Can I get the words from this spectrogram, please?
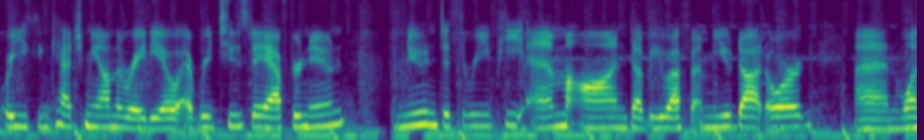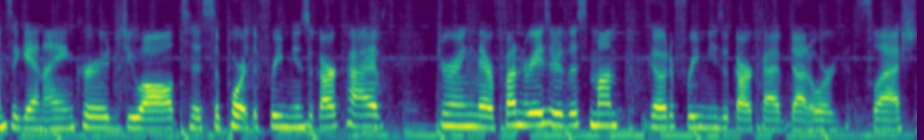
or you can catch me on the radio every Tuesday afternoon, noon to 3 p.m. on WFMU.org. And once again, I encourage you all to support the Free Music Archive during their fundraiser this month. Go to freemusicarchive.org slash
